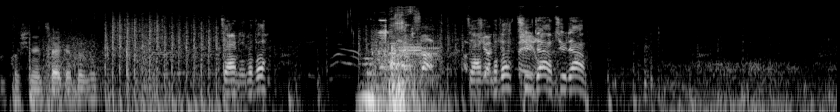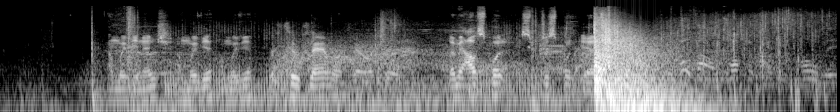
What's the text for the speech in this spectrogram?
I'm pushing inside the building. Down another. Time's up. Down another. Two down, two down. I'm with you, Ninja. I'm with you. I'm with you. There's two claymores there. What's there? Let me. I'll split. Just split. Yeah. Put that on top. Holy.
